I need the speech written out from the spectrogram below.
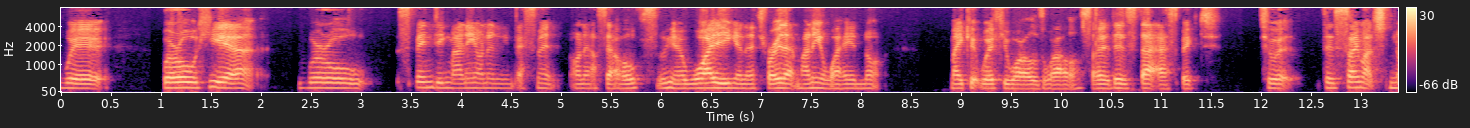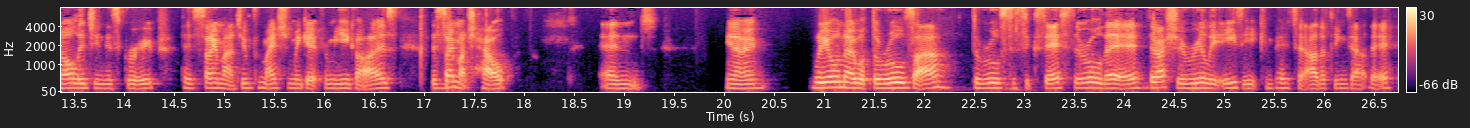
we're we're all here. We're all spending money on an investment on ourselves. You know, why are you going to throw that money away and not make it worth your while as well? So there's that aspect to it. There's so much knowledge in this group. There's so much information we get from you guys. There's so much help, and you know, we all know what the rules are. The rules to success. They're all there. They're actually really easy compared to other things out there.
